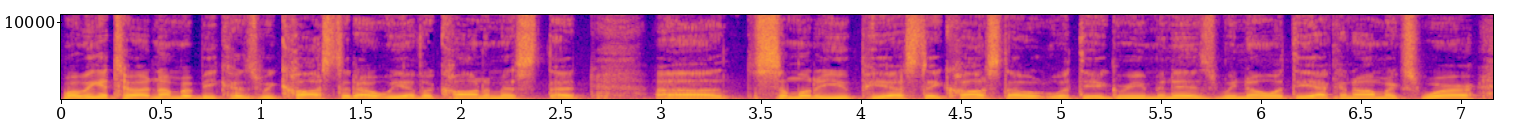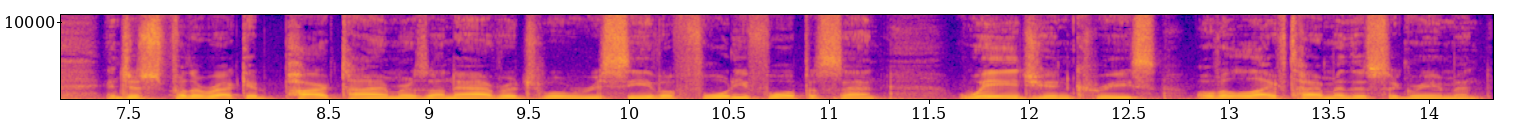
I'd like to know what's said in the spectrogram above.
Well, we get to our number because we cost it out. We have economists that, uh, similar to UPS, they cost out what the agreement is. We know what the economics were. And just for the record, part timers on average will receive a 44 percent wage increase over the lifetime of this agreement,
